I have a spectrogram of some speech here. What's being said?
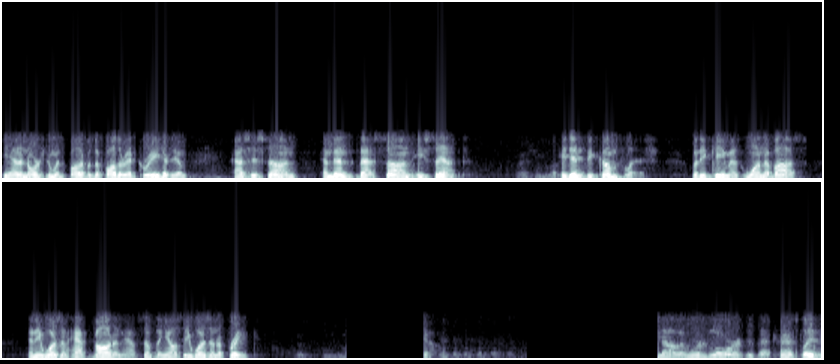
He had an origin with the Father, but the Father had created him as his son, and then that Son He sent. He didn't become flesh, but He came as one of us, and He wasn't half God and half something else. He wasn't a freak. Yeah. Now, that word Lord, is that translated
